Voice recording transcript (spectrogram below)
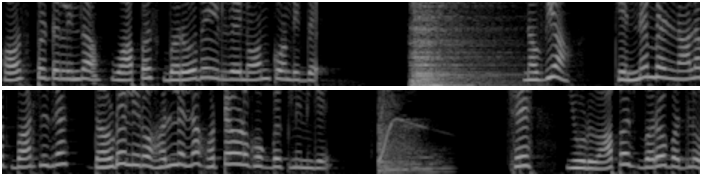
ಹಾಸ್ಪಿಟಲಿಂದ ವಾಪಸ್ ಬರೋದೇ ಇಲ್ವೇನೋ ಅನ್ಕೊಂಡಿದ್ದೆ. ನವ್ಯ, ಕೆನ್ನೆ ಮೇಲೆ ನಾಲ್ಕು ಬಾರಿಸಿದ್ರೆ ದೌಡಲ್ಲಿರೋ ಹಲ್ಲೆಲ್ಲ ಹೊಟ್ಟೆ ಒಳಗೆ ಹೋಗ್ಬೇಕು ನಿನಗೆ. ಛೇ, ಇವಳು ವಾಪಸ್ ಬರೋ ಬದಲು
